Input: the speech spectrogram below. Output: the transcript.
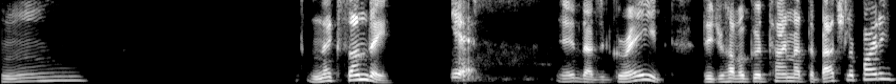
Hmm. Next Sunday. Yes. Yeah, that's great. Did you have a good time at the bachelor party?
